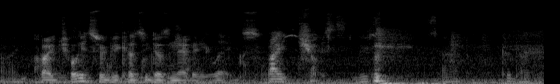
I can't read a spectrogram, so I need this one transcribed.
thine By choice or because he doesn't have any legs? By choice. This sad cadaver.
